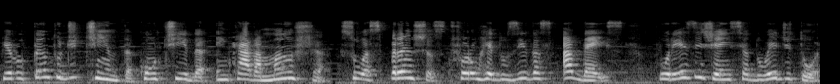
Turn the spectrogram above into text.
pelo tanto de tinta contida em cada mancha, suas pranchas foram reduzidas a 10 por exigência do editor.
